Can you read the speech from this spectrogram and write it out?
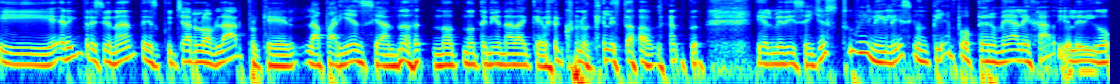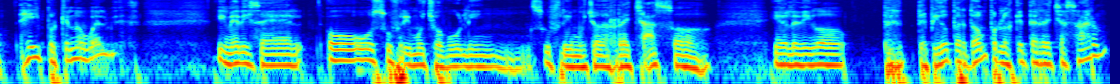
Y era impresionante escucharlo hablar porque la apariencia no, no, tenía nada que ver con lo que él estaba hablando. Y él me dice, yo estuve en la iglesia un tiempo, pero me he alejado. Y yo le digo, hey, ¿por qué no vuelves? Y me dice él, oh, sufrí mucho bullying, sufrí mucho rechazo. Y yo le digo, te pido perdón por los que te rechazaron.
